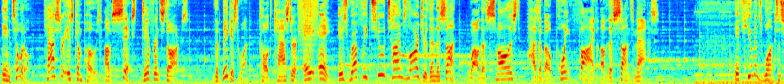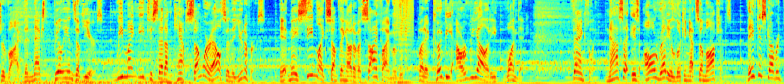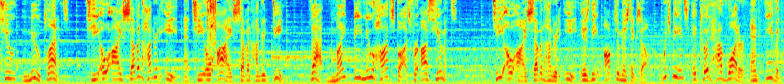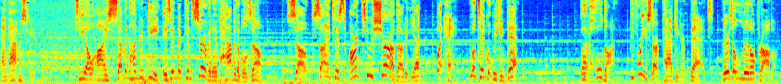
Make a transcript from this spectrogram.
In total, Castor is composed of six different stars. The biggest one, called Castor AA, is roughly two times larger than the Sun, while the smallest has about 0.5 of the Sun's mass. If humans want to survive the next billions of years, we might need to set up camp somewhere else in the universe. It may seem like something out of a sci fi movie, but it could be our reality one day. Thankfully, NASA is already looking at some options. They've discovered two new planets, TOI 700E and TOI 700D. That might be new hotspots for us humans. TOI 700E is the optimistic zone, which means it could have water and even an atmosphere. TOI 700D is in the conservative habitable zone. So, scientists aren't too sure about it yet, but hey, we'll take what we can get. But hold on, before you start packing your bags, there's a little problem.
